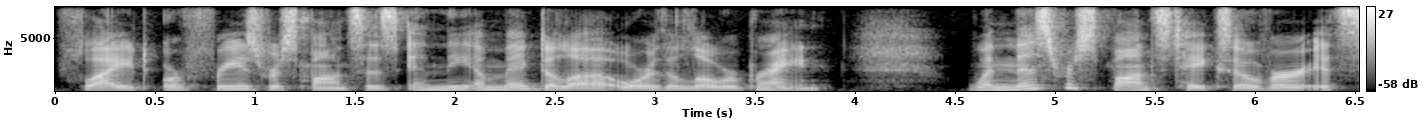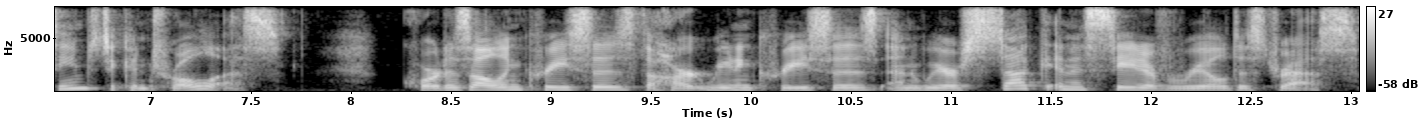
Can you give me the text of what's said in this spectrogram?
flight, or freeze responses in the amygdala or the lower brain. When this response takes over, it seems to control us. Cortisol increases, the heart rate increases, and we are stuck in a state of real distress.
